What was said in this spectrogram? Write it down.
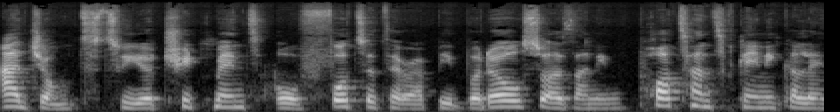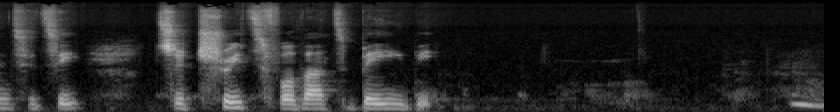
adjunct to your treatment of phototherapy, but also as an important clinical entity to treat for that baby. Hmm.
